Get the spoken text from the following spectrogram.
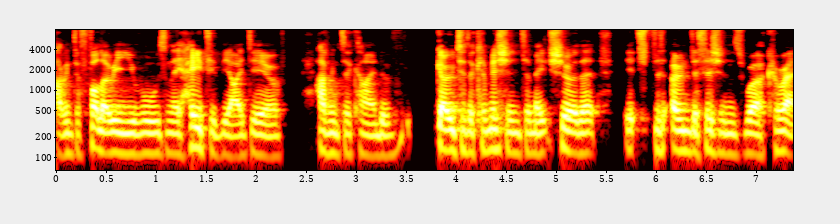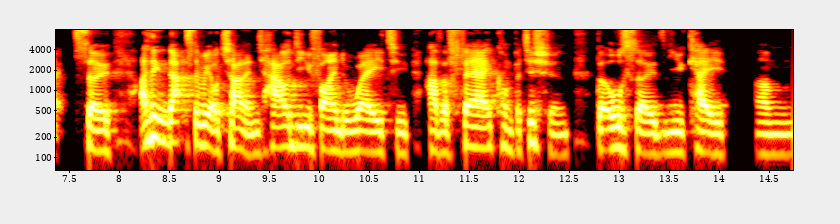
having to follow EU rules, and they hated the idea of having to kind of go to the commission to make sure that its own decisions were correct. So I think that's the real challenge. How do you find a way to have a fair competition, but also the UK um,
